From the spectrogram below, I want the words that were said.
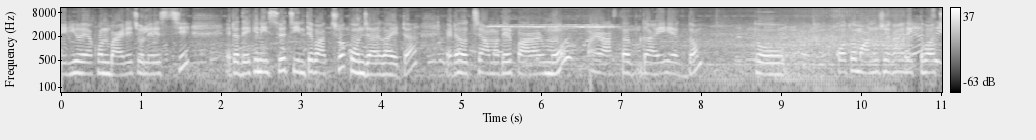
রেডি হয়ে এখন বাইরে চলে এসেছি। এটা দেখে নিশ্চয়ই চিনতে পারছ কোন জায়গা এটা। এটা হচ্ছে আমাদের পাড়ার মোড় মানে রাস্তার গায়ে একদম। তো কত মানুষ এখানে দেখতে পাচ্ছ,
